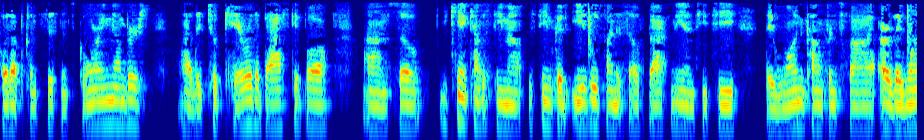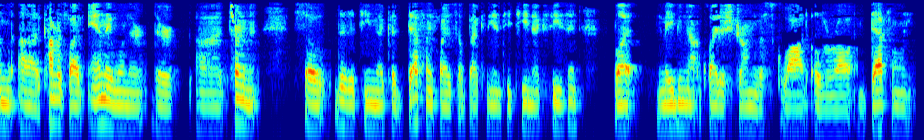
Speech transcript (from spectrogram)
put up consistent scoring numbers. Uh, they took care of the basketball. Um, so you can't count this team out. This team could easily find itself back in the NTT they won conference five, or they won uh, conference five, and they won their their uh, tournament. So there's a team that could definitely find itself back in the NTT next season, but maybe not quite as strong of a squad overall, and definitely,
